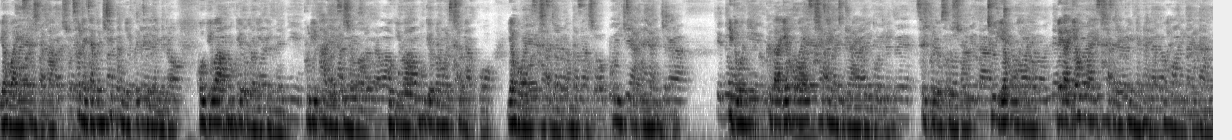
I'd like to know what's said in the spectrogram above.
여호와의 사자가 손에 잡은 지팡이 끝을 내밀어 고기와 무교병에 들니 불이 바위에서 나와 고기와 무교병을 쳐놨고 여호와의 사자는 떠나서 보이지 아니하니라. 기도니 그가 여호와의 사자인 줄 알고 이르되 슬프도소이다 주 여호와여 내가 여호와의 사자를 불면하여 구하나이다.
